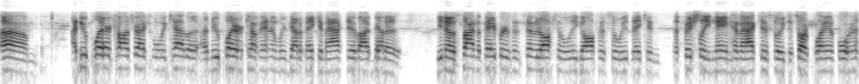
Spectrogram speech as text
Um, I do player contracts when we have a, a new player come in and we've got to make him active. I've got to, you know, sign the papers and send it off to the league office so we, they can officially name him active so he can start playing for us.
